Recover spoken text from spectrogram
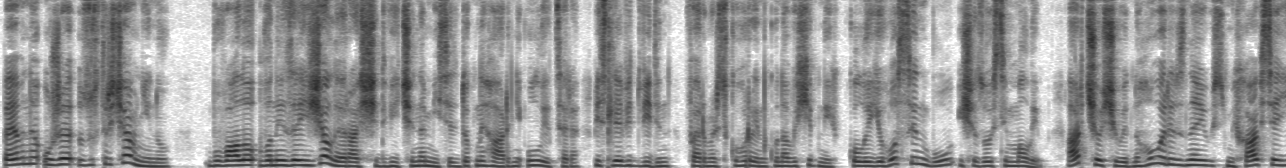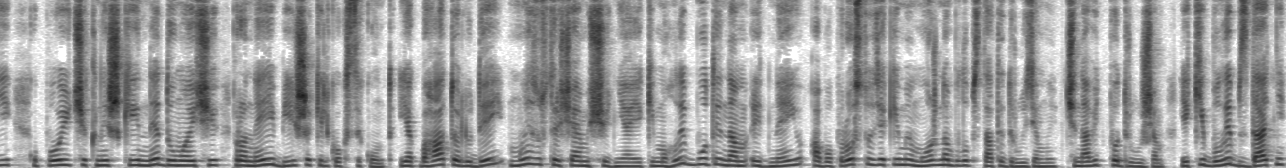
певне, уже зустрічав Ніну. Бувало, вони заїжджали раз ще двічі на місяць до книгарні у лицаря після відвідин фермерського ринку на вихідних, коли його син був іще зовсім малим. Арчі, очевидно, говорив з нею, усміхався їй, купуючи книжки, не думаючи про неї більше кількох секунд. Як багато людей ми зустрічаємо щодня, які могли б бути нам ріднею або просто з якими можна було б стати друзями чи навіть подружжям, які були б здатні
